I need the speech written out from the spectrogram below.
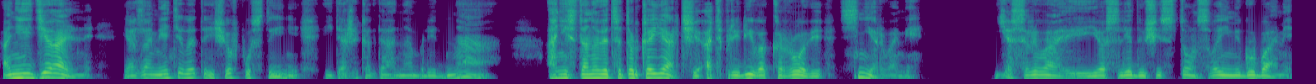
Они идеальны. Я заметил это еще в пустыне, и даже когда она бледна, они становятся только ярче от прилива крови с нервами. Я срываю ее следующий стон своими губами,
